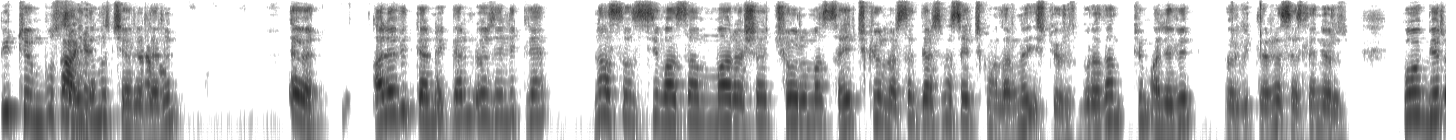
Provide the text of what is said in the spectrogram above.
bütün bu saydığımız çevrelerin evet Alevi derneklerin özellikle nasıl Sivas'a, Maraş'a, Çorum'a sahip çıkıyorlarsa Dersim'e sahip çıkmalarını istiyoruz. Buradan tüm Alevi örgütlerine sesleniyoruz. Bu bir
